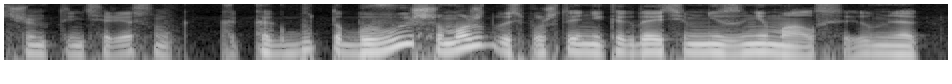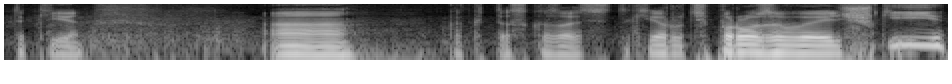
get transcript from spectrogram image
чем-то интересным, как, как будто бы выше, может быть, потому что я никогда этим не занимался, и у меня такие, а, как это сказать, такие типа розовые очки,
